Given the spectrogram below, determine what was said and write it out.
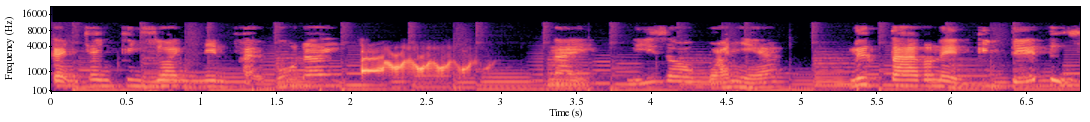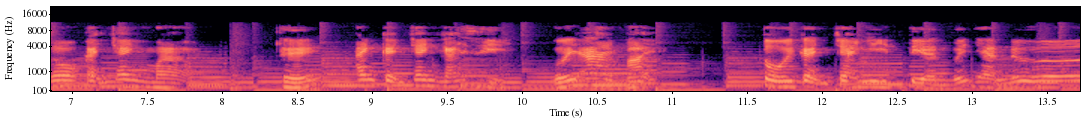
cạnh tranh kinh doanh nên phải vô đây. Này, lý do quá nhé. Nước ta có nền kinh tế tự do cạnh tranh mà. Thế, anh cạnh tranh cái gì? Với ai vậy? Tôi cạnh tranh in tiền với nhà nước.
